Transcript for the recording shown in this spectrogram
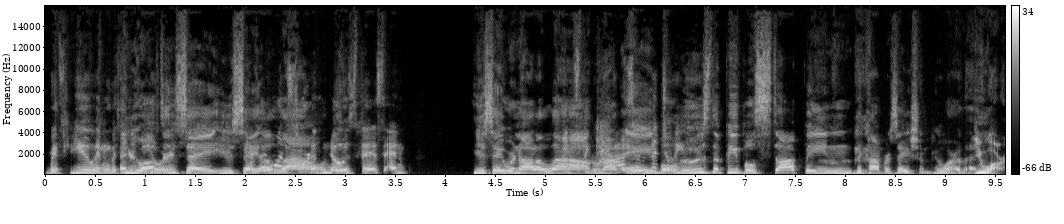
with you and with And your you viewers. often but say you say everyone aloud. sort of knows this, and You say we're not allowed, we're not able. between- Who's the people stopping the conversation? Who are they? You are.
